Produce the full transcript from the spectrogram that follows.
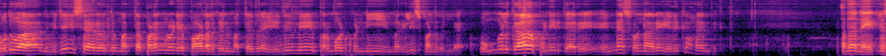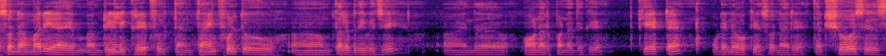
பொதுவாக இந்த விஜய் சார் வந்து மற்ற படங்களுடைய பாடல்கள் மற்ற இதில் எதுவுமே ப்ரமோட் பண்ணி இந்த மாதிரி ரிலீஸ் பண்ணதில்லை. உங்களுக்காக பண்ணியிருக்காரு என்ன சொன்னார் எதுக்காக இந்த அதான் நான் ஏற்கனவே சொன்ன மாதிரி I I'm really grateful and thankful to Thalapathy Vijay uh, இந்த ஆனர் பண்ணதுக்கு. கேட்டேன் உடனே ஓகேன்னு சொன்னார். That shows is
